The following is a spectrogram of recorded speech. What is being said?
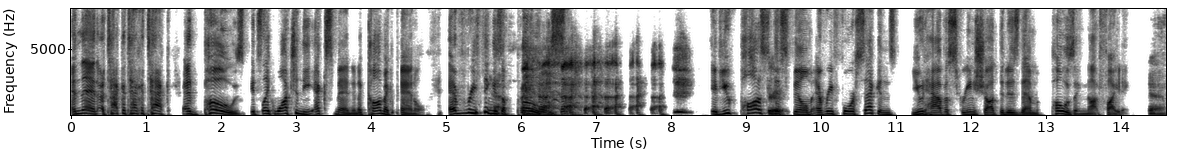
And then attack, attack, attack, and pose. It's like watching the X Men in a comic panel. Everything is a pose. if you paused Sure. this film every four seconds, you'd have a screenshot that is them posing, not fighting. Yeah.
